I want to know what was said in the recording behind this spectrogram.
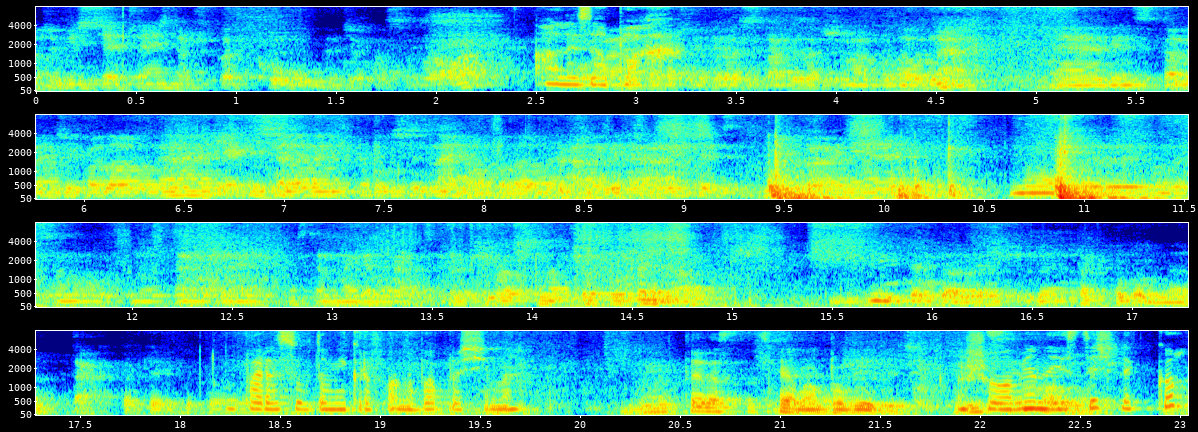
Oczywiście część na przykład kół będzie pasowała. Ale zapach. Raczej te rozstawy zawsze ma podobne, e, więc to będzie podobne. Jakieś elementy pewnie się znajdą podobne, ale generalnie to jest zupełnie nowy, nowy samochód, następny, następna generacja. Jak się patrzy na przechodzenia, drzwi i tak dalej, one się wydają tak podobne. Tak. Tak jakby to... Parę słów do mikrofonu poprosimy. No teraz to co ja mam powiedzieć? Nic Oszołomiony nie powiem. jesteś lekko? No.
